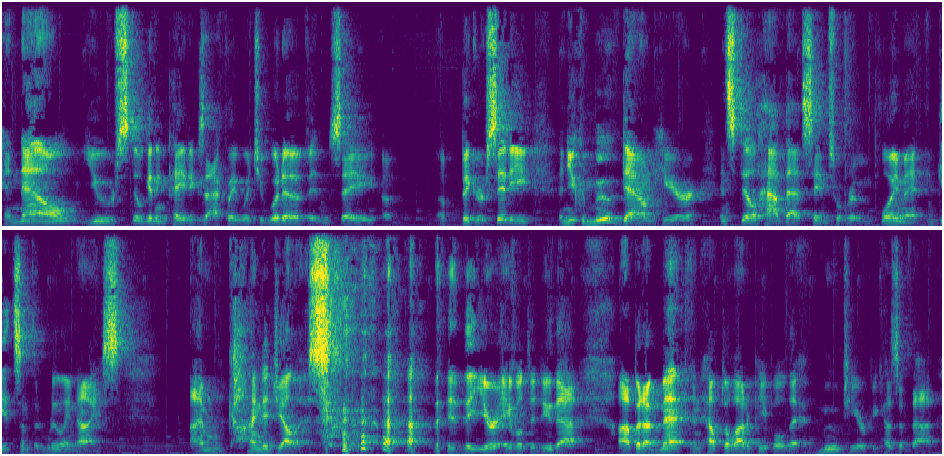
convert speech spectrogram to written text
And now you're still getting paid exactly what you would have in, say, a, a, bigger city. And you can move down here and still have that same sort of employment and get something really nice I'm kind of jealous that you're able to do that. Uh, but I've met and helped a lot of people that have moved here because of that.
